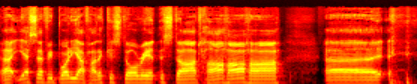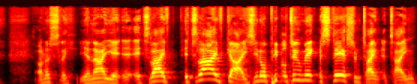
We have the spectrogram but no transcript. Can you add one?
Uh, yes, everybody. I've had a story at the start. Ha ha ha. Uh, honestly, you know, you, it's live. It's live, guys. You know, people do make mistakes from time to time.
